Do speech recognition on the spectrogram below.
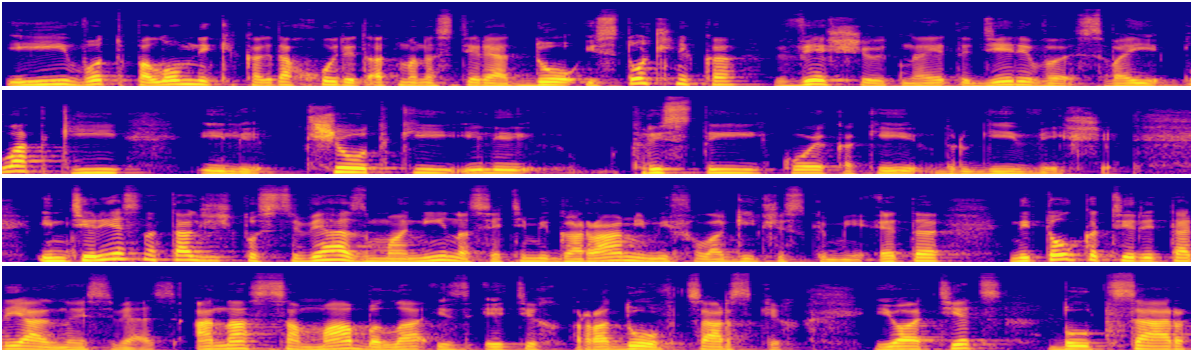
И вот паломники, когда ходят от монастыря до источника, вешают на это дерево свои платки или четки или кресты, кое-какие другие вещи. Интересно также, что связь Манина с этими горами мифологическими – это не только территориальная связь, она сама была из этих родов царских. Ее отец был царь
